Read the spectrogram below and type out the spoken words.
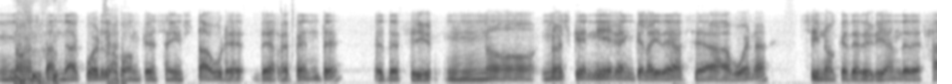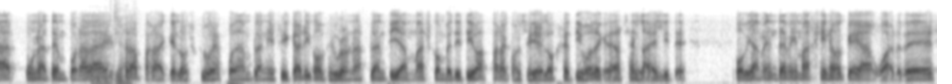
no, están de acuerdo con que se instaure de repente. Es decir, no, no es que nieguen que la idea sea buena, sino que deberían de dejar una temporada extra para que los clubes puedan planificar y configurar unas plantillas más competitivas para conseguir el objetivo de quedarse en la élite. Obviamente me imagino que Aguardés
